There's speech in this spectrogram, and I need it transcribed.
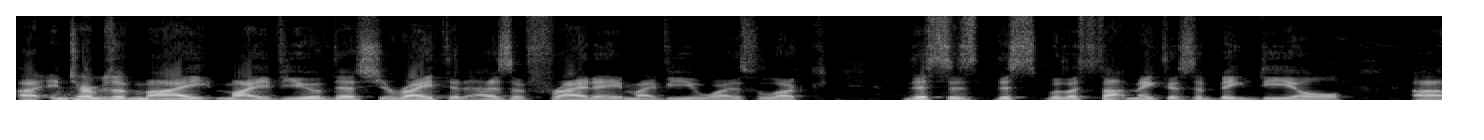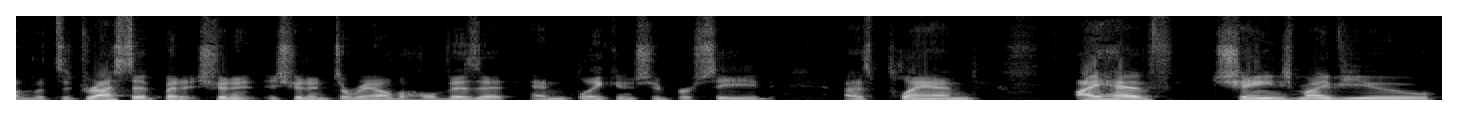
Uh, in terms of my my view of this, you're right that as of Friday, my view was, look, this is this. Well, let's not make this a big deal uh, let's address it, but it shouldn't it shouldn't derail the whole visit, and Blinken should proceed as planned. I have changed my view.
